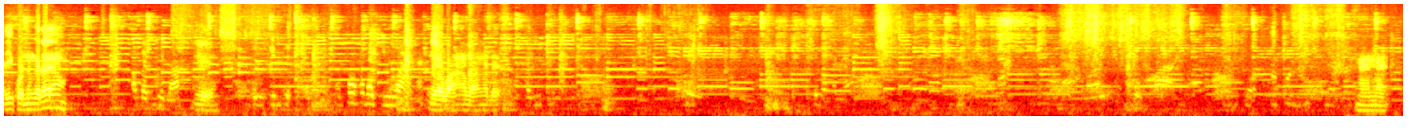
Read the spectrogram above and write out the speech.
อีกคนหนึงก็ได้เอ้าเอาแบบเผ็ดละเออเป็นกินเผ็ดพวกก็ไปกินหวานนะเดี๋ยววางเอาวางกันเลยไม่ไม่ทำอะ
